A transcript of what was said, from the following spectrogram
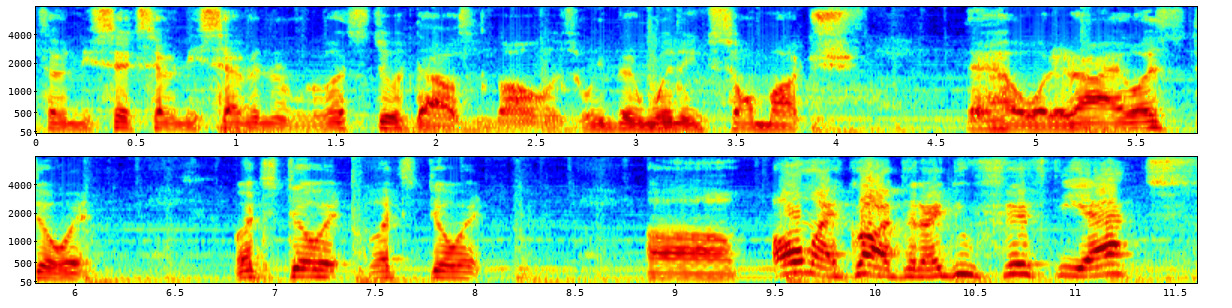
76, 77. Let's do a thousand dollars. We've been winning so much. The hell with it. All right, let's do it. Let's do it. Let's do it. Um, oh my god, did I do 50x?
